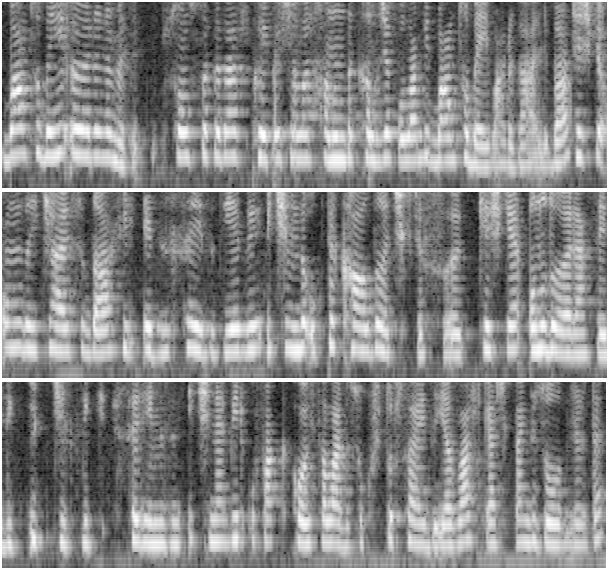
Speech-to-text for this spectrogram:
Banto Bey'i öğrenemedik. Sonsuza kadar kayıp eşyalar hanında kalacak olan bir Banto Bey var galiba. Keşke onun da hikayesi dahil edilseydi diye bir içimde ukde kaldı açıkçası. Keşke onu da öğrenseydik. 3 ciltlik serimizin içine bir ufak koysalardı, sokuştursaydı yazar. Gerçekten güzel olabilirdi.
